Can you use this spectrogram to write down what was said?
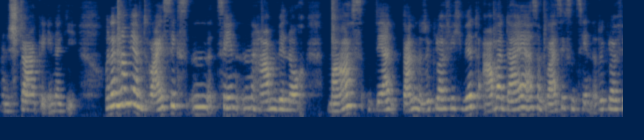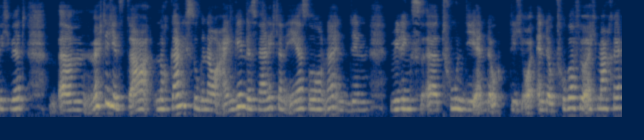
eine starke Energie. Und dann haben wir am 30.10. haben wir noch Mars, der dann rückläufig wird. Aber da er erst am 30.10. rückläufig wird, ähm, möchte ich jetzt da noch gar nicht so genau eingehen. Das werde ich dann eher so ne, in den Readings äh, tun, die, Ende, die ich Ende Oktober für euch mache.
